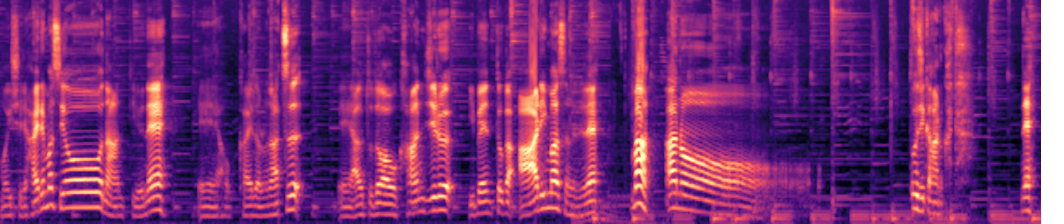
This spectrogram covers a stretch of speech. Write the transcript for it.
も一緒に入れますよなんていうね、えー、北海道の夏、え、アウトドアを感じるイベントがありますのでね、まあ、あのー、お時間ある方、ね、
